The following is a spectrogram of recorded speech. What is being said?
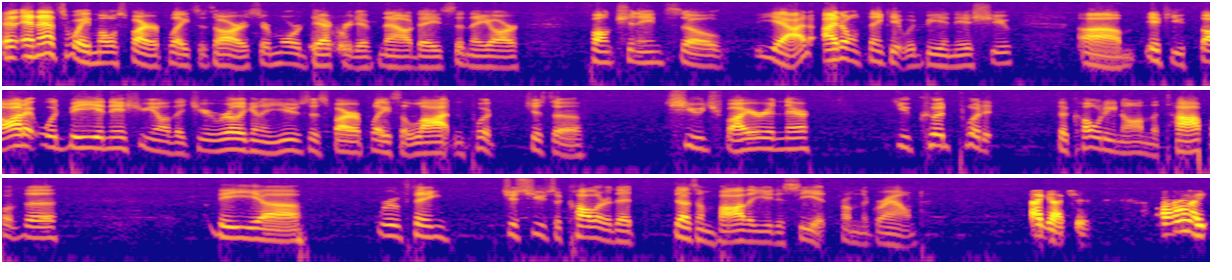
And, and that's the way most fireplaces are. Is they're more decorative nowadays than they are functioning. So yeah, I, I don't think it would be an issue. Um, if you thought it would be an issue, you know that you're really going to use this fireplace a lot and put just a huge fire in there, you could put it, the coating on the top of the the uh, roof thing. Just use a color that doesn't bother you to see it from the ground. I got you. All right.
